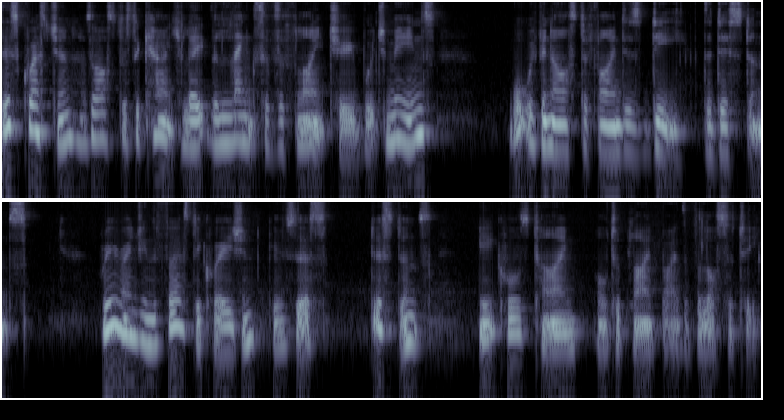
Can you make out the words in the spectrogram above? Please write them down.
This question has asked us to calculate the length of the flight tube, which means what we've been asked to find is d, the distance. Rearranging the first equation gives us distance equals time multiplied by the velocity.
